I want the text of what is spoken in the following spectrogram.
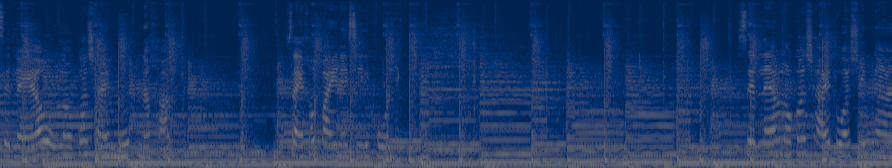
เสร็จแล้วเราก็ใช้มุกนะคะ ใส่เข้าไปในซิลิโคนอย่างนี้ เสร็จแล้วเราก็ใช้ตัวชิ้นงาน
